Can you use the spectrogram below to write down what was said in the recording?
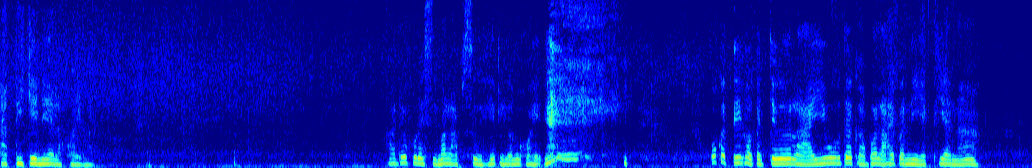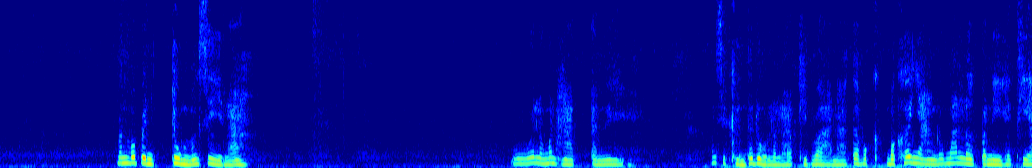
คักดีใจเนี่ยละคอยมันอาเดี๋ยวผู้ใดสิมารับซื้อเฮ็ดเหลืองข่อย ปกติเขาก็เจอหลายอยู่แต่ก็บ่หลายปนนี้อยากเทียนนะ มันบ่เป็นจุ่มทั้งสี่นะโอ้ยล้วมันหักอันนี้ มันสิขึ้นถ้าโดนและละคิดว่านะ แต่บ่เคยยางลงมาเลิกปนีแค่เทีย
